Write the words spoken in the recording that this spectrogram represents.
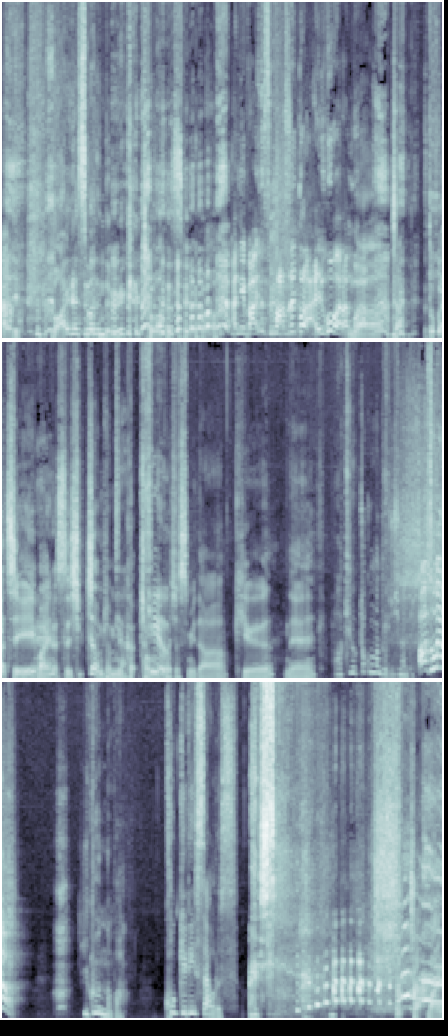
아니, 마이너스 받는데 왜 이렇게 좋아하세요? 아니, 마이너스 봤을 걸 알고 말한 거야. 아, 자, 똑같이 마이너스 10점 적립, 자, 적립하셨습니다. 큐. 네. 아, 기억 조금만 더 주시면 안 돼. 아, 소영! 헉, 이거였나 봐. 코끼리 사우루스. 자, 마이,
